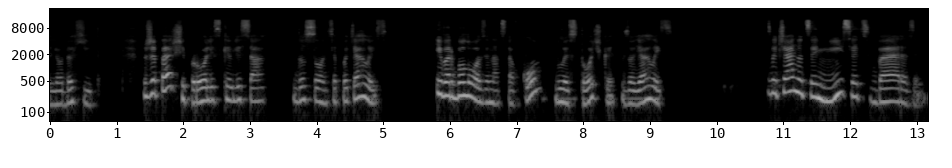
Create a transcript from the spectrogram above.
льодохід. Вже перші проліски в лісах до сонця потяглись, і верболози над ставком в листочки зодяглись. Звичайно, це місяць березень.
